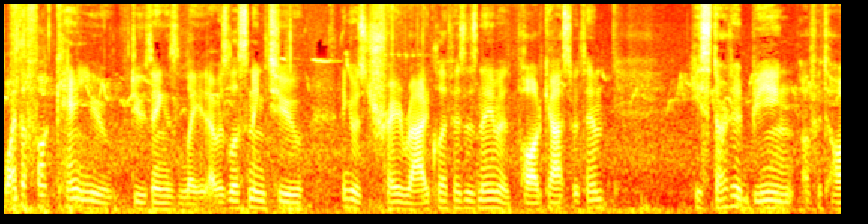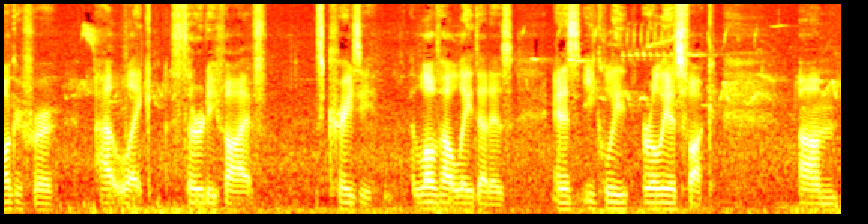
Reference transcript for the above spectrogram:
why the fuck can't you do things late? I was listening to think it was Trey Ratcliff is his name, a podcast with him. He started being a photographer at like 35. It's crazy. I love how late that is, and it's equally early as fuck. Um,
